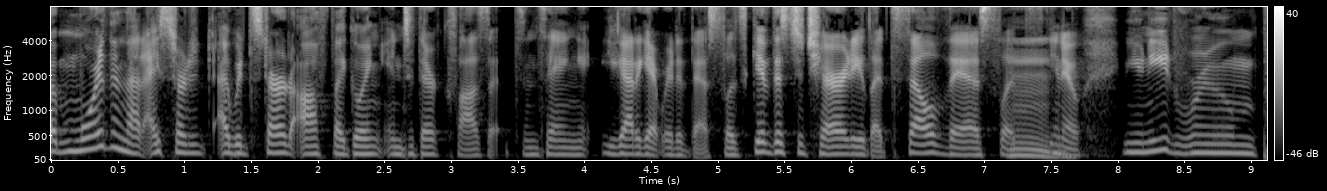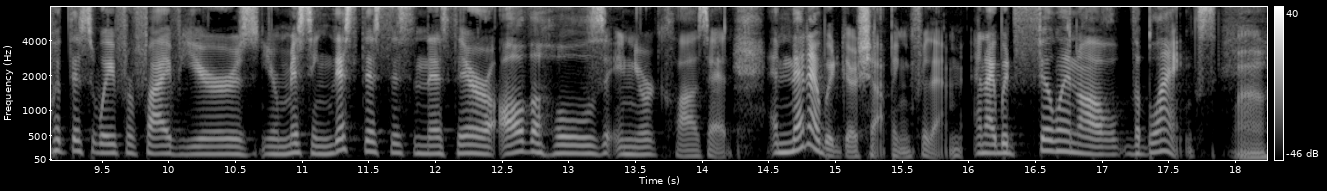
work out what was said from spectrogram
But more than that, I started, I would start off by going into their closets and saying, you got to get rid of this. Let's give this to charity. Let's sell this. Let's, you know, you need room. Put this away for five years. You're missing this, this, this, and this. There are all the holes in your closet. And then I would go shopping for them and I would fill in all the blanks. Wow.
